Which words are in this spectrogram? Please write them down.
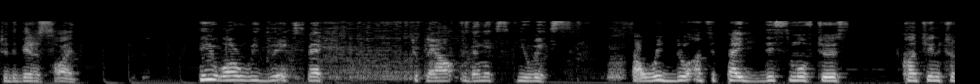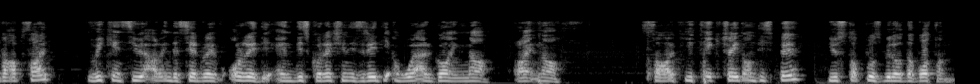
to the bear side. Here what we do expect to play out in the next few weeks. So we do anticipate this move to continue to the upside we can see we are in the third wave already and this correction is ready and we are going now right now. So if you take trade on this pair you stop loss below the bottom.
